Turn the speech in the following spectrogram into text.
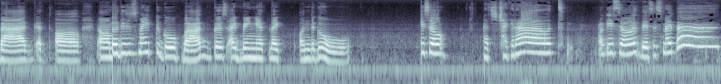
bag at all. Um, so this is my to-go bag because I bring it like on the go. Okay, so let's check it out. Okay, so this is my bag.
